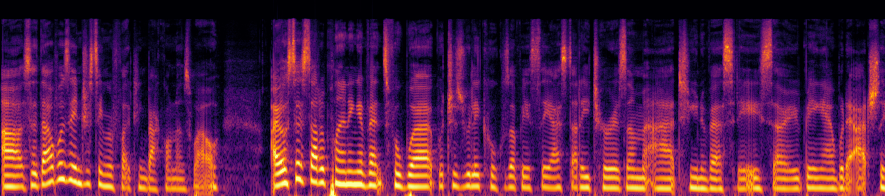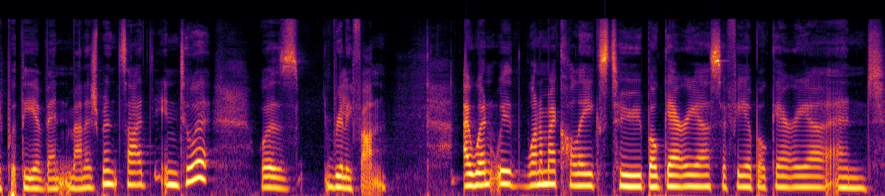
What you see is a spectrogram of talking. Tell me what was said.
Uh, so that was interesting reflecting back on as well. I also started planning events for work, which was really cool because obviously I studied tourism at university. So being able to actually put the event management side into it was really fun. I went with one of my colleagues to Bulgaria, Sofia, Bulgaria, and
